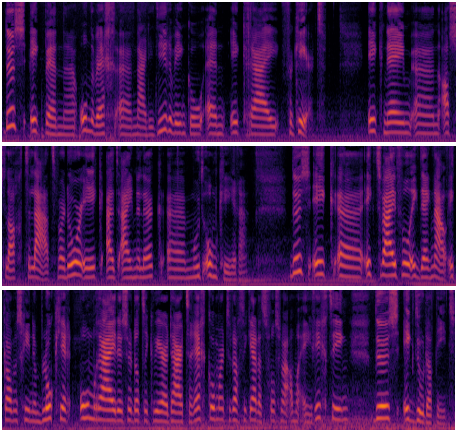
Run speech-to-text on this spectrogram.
Dus ik ben onderweg naar die dierenwinkel en ik rij verkeerd ik neem een afslag te laat, waardoor ik uiteindelijk moet omkeren. Dus ik, ik twijfel. Ik denk, nou, ik kan misschien een blokje omrijden zodat ik weer daar terecht kom. Maar toen dacht ik, ja, dat is volgens mij allemaal één richting. Dus ik doe dat niet.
